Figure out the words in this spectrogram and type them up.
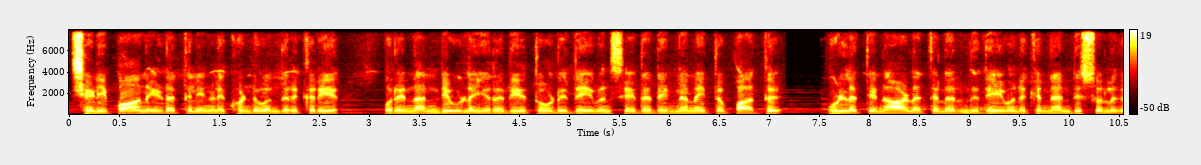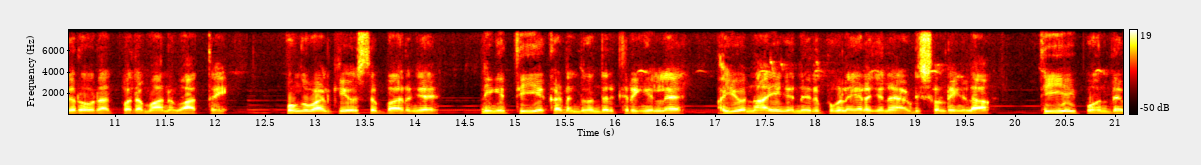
செழிப்பான இடத்தில் எங்களை கொண்டு வந்திருக்கிறீர். ஒரு நன்றி உள்ள இருதயத்தோடு தேவன் செய்ததை நினைத்து பார்த்து உள்ளத்தின் ஆழத்திலிருந்து தேவனுக்கு நன்றி சொல்லுகிற ஒரு அற்புதமான வார்த்தை. உங்கள் வாழ்க்கையை யோசித்து பாருங்க. நீங்கள் தீய கடந்து வந்திருக்கிறீங்கல்ல? ஐயோ நான் எங்கள் நெருப்புகளை இறங்கினேன் அப்படி சொல்கிறீங்களா தீயை போன்ற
